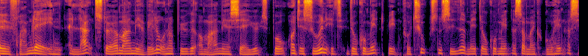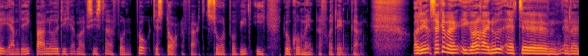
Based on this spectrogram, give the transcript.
øh, fremlagde en øh, langt større, meget mere velunderbygget og meget mere seriøs bog, og desuden et dokumentbind på 1000 sider med dokumenter, som man kunne gå hen og se, jamen det er ikke bare noget, de her marxister har fundet på, det står der faktisk sort på hvidt i dokumenter fra den gang. Og det, så kan man i godt regne ud, at, øh, eller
